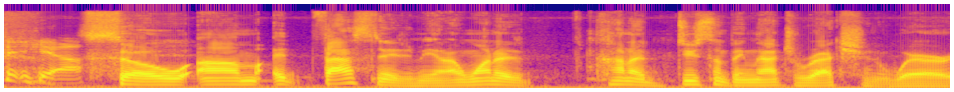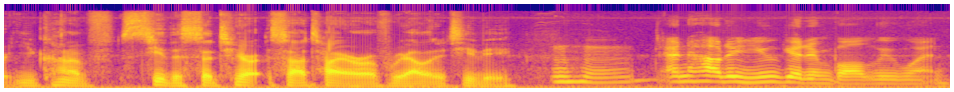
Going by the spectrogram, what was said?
yeah. So um, it fascinated me, and I wanted to kind of do something in that direction where you kind of see the satire, satire of reality TV. Mm-hmm. And how did you get involved, Li Wen?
